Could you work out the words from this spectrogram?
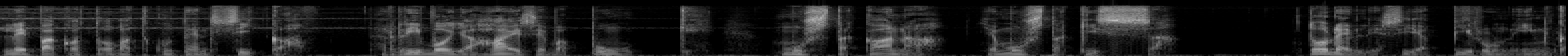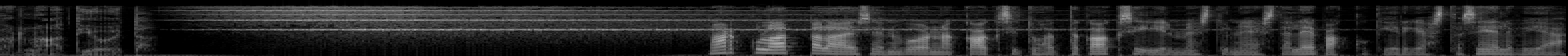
Lepakot ovat kuten sika, rivoja haiseva punkki, musta kana ja musta kissa. Todellisia pirun inkarnaatioita. Markku Lappalaisen vuonna 2002 ilmestyneestä lepakkokirjasta selviää,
